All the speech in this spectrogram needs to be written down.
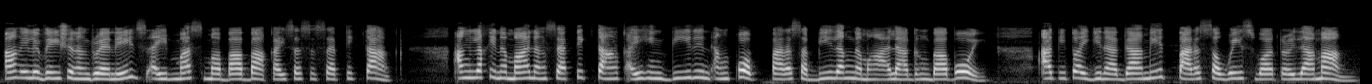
Ang elevation ng drainage ay mas mababa kaysa sa septic tank. Ang laki naman ng septic tank ay hindi rin angkop para sa bilang ng mga alagang baboy at ito ay ginagamit para sa wastewater lamang.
